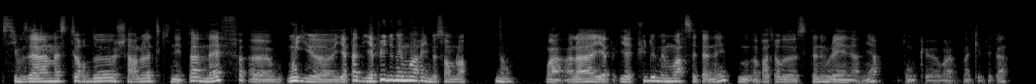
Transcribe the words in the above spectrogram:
Si vous avez un Master 2, Charlotte, qui n'est pas MEF, euh, oui, euh, il n'y a, a, plus de mémoire, il me semble. Hein. Non. Voilà, là, il n'y a, plus de mémoire cette année, à partir de cette année ou l'année dernière. Donc, voilà, ne vous inquiétez pas.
